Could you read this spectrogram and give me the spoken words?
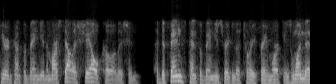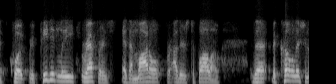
here in Pennsylvania, the Marcellus Shale Coalition, defends Pennsylvania's regulatory framework is one that, quote, repeatedly referenced as a model for others to follow. The, the coalition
